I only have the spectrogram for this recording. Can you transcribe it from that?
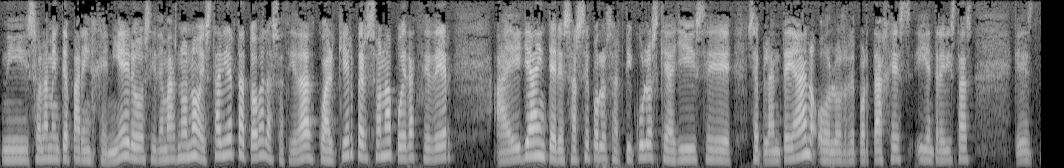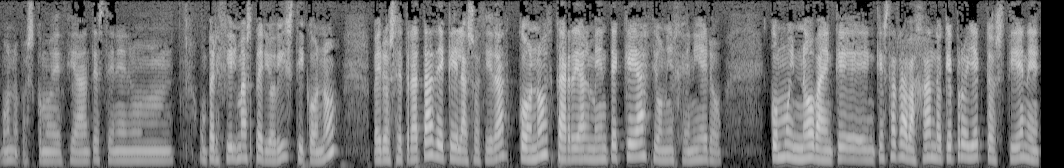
ni solamente para ingenieros y demás, no, no, está abierta a toda la sociedad. Cualquier persona puede acceder a ella, interesarse por los artículos que allí se, se plantean o los reportajes y entrevistas que, bueno, pues como decía antes, tienen un, un perfil más periodístico, ¿no? Pero se trata de que la sociedad conozca realmente qué hace un ingeniero cómo innova, en qué, en qué está trabajando, qué proyectos tiene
